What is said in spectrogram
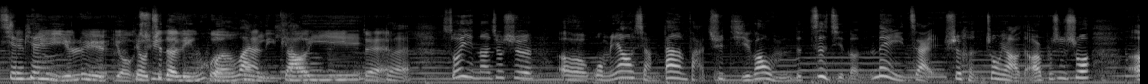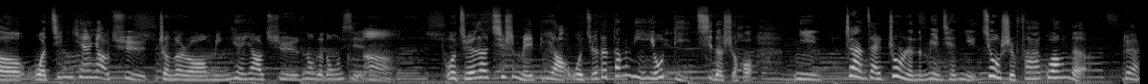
千千篇篇一一律律，有有趣的灵灵魂万万里挑挑一对对，所以呢，就是呃，我们要想办法去提高我们的自己的内在是很重要的，而不是说，呃，我今天要去整个容，明天要去弄个东西。嗯，我觉得其实没必要。我觉得当你有底气的时候，你站在众人的面前，你就是发光的。对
